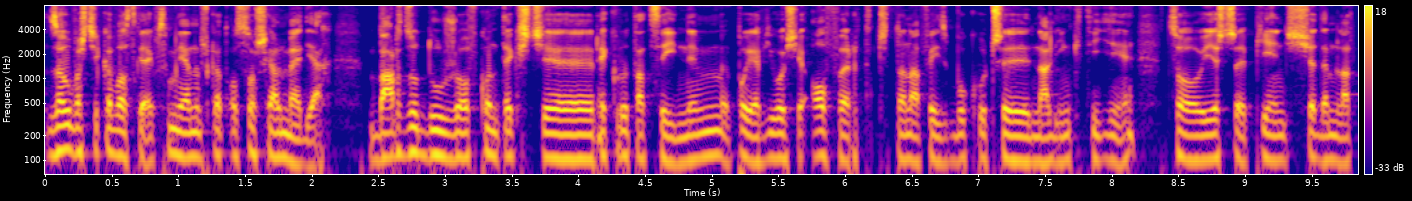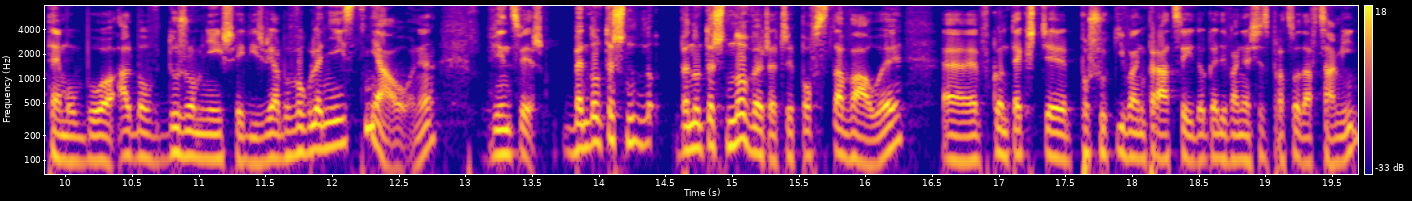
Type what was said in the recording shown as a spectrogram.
zauważ ciekawostkę, jak wspomniałem na przykład o social mediach. Bardzo dużo w kontekście rekrutacyjnym pojawiło się ofert, czy to na Facebooku, czy na LinkedInie, co jeszcze 5-7 lat temu było albo w dużo mniejszej liczbie, albo w ogóle nie istniało, nie? Więc wiesz, będą też, no, będą też nowe rzeczy powstawały e, w kontekście poszukiwań pracy i dogadywania się z pracodawcami,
